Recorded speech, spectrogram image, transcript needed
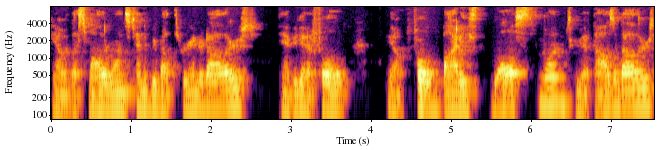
You know, the smaller ones tend to be about three hundred dollars. If you get a full, you know, full body wall one, it's gonna be a thousand dollars.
